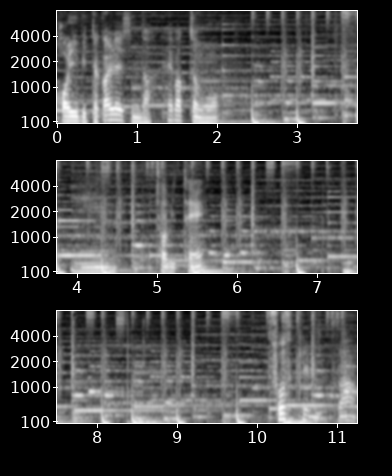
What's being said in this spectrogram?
거의 밑에 깔려 있습니다. 해봤자 뭐, 음, 저 밑에 소스킬 미쿠랑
